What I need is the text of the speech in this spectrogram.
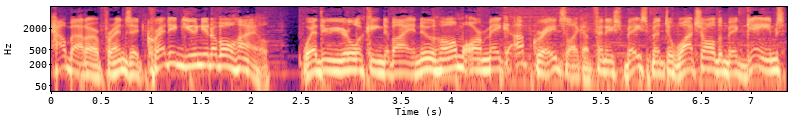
How about our friends at Credit Union of Ohio? Whether you're looking to buy a new home or make upgrades like a finished basement to watch all the big games,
